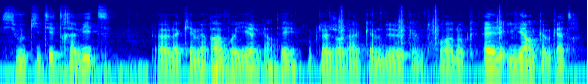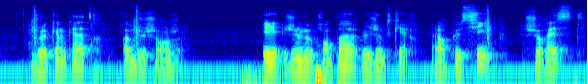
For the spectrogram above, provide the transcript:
si vous quittez très vite la caméra, vous voyez, regardez. Donc là je regarde la cam 2, cam 3. Donc elle, il est en cam 4. Je joue la cam 4, hop, je change. Et je ne me prends pas le jumpscare. Alors que si je reste...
